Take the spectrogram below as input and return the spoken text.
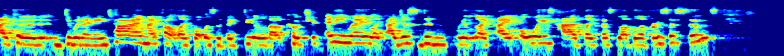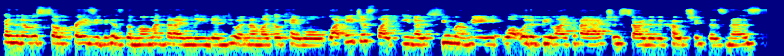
I could do it anytime. I felt like what was the big deal about coaching anyway? Like I just didn't really like I always had like this level of resistance and then it was so crazy because the moment that I leaned into it and I'm like, okay, well, let me just like, you know, humor me. What would it be like if I actually started a coaching business?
